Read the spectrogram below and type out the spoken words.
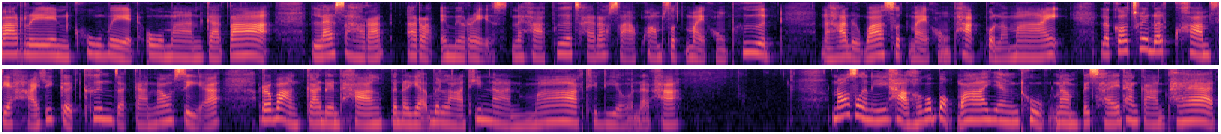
บาห์เรน คูเวต โอมาน กาตาร์และสหรัฐอาหรับเอมิเรตส์นะคะเพื่อใช้รักษาความสดใหม่ของพืชนะคะหรือว่าสดใหม่ของผักผลไม้ แล้วก็ช่วยลดความเสียหายที่เกิดขึ้นจากการเน่าเสีย ระหว่างการเดินทางเป็นระยะเวลาที่นานมากทีเดียวนะคะ นอกจากนี้ค่ะเขาก็บอกว่ายังถูกนำไปใช้ทางการแพทย์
